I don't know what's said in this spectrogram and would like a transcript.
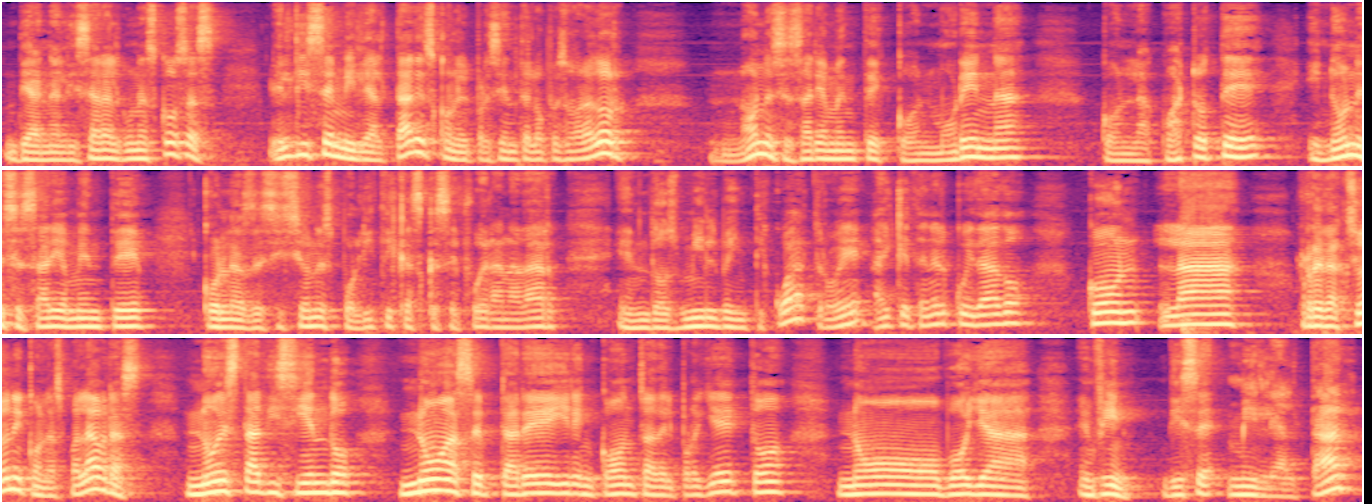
de analizar algunas cosas. Él dice mi lealtad es con el presidente López Obrador, no necesariamente con Morena, con la 4T y no necesariamente con las decisiones políticas que se fueran a dar en 2024. ¿eh? Hay que tener cuidado con la redacción y con las palabras. No está diciendo no aceptaré ir en contra del proyecto, no voy a, en fin, dice mi lealtad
